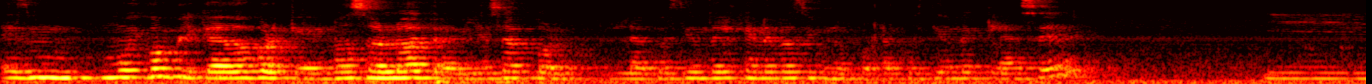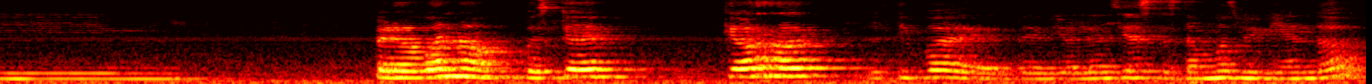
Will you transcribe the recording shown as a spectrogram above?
es muy complicado porque no solo atraviesa por la cuestión del género, sino por la cuestión de clase. Y, pero bueno, pues qué, qué horror el tipo de, de violencias que estamos viviendo,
